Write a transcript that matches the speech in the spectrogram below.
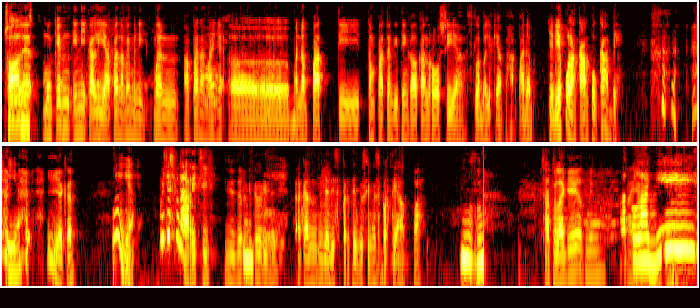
Soalnya mungkin ini kali ya apa namanya meni- men- apa namanya eh, menempati tempat yang ditinggalkan Rossi ya setelah balik ke Yamaha pada jadi dia pulang kampung KB. Iya. Iya kan? Iya. Which is menarik sih, jujur itu, itu akan menjadi seperti musimnya seperti apa. Mm-mm. Satu lagi admin. Satu Ayam. lagi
